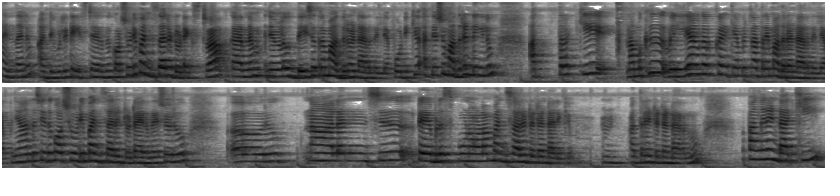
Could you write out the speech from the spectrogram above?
എന്തായാലും അടിപൊളി ടേസ്റ്റ് ആയിരുന്നു. കുറച്ചുകൂടി പഞ്ചസാര ഇട്ടു എക്സ്ട്രാ കാരണം ഞങ്ങൾ ഉദ്ദേശിച്ചത്ര മധുരം ഉണ്ടായിരുന്നില്ല. പൊടിക്ക് അത്യാവശ്യം മധുരം ഉണ്ടെങ്കിലും അത്രയ്ക്ക് നമുക്ക് വലിയ ആൾക്കാർക്ക് കഴിക്കാൻ പറ്റുന്ന അത്രയും മധുരം ഉണ്ടായിരുന്നില്ല. അപ്പം ഞാൻ എന്താ ചെയ്ത് കുറച്ചുകൂടി പഞ്ചസാര ഇട്ടു ഏകദേശം ഒരു ഒരു നാലഞ്ച് ടേബിൾ സ്പൂണോളം പഞ്ചസാര ഇട്ടിട്ടുണ്ടായിരിക്കും. അത്ര ഇട്ടിട്ടുണ്ടായിരുന്നു. അപ്പം അങ്ങനെ ഉണ്ടാക്കി.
